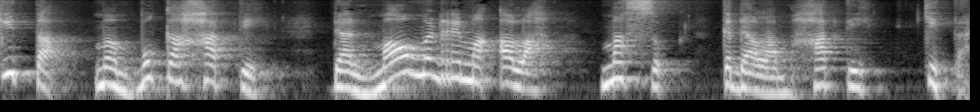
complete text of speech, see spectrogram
kita membuka hati dan mau menerima Allah masuk ke dalam hati kita.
